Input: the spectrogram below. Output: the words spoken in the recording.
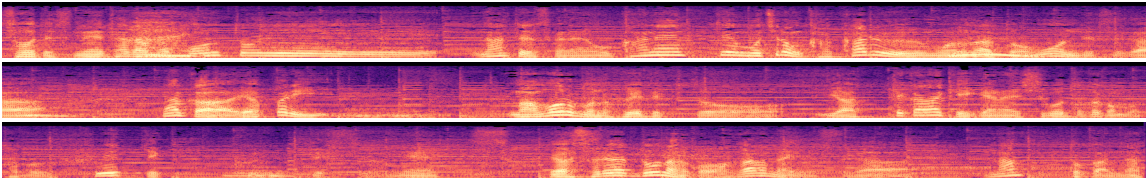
そうですね。ただもうはい。本当に、なんていうんですかねお金ってもちろんかかるものだと思うんですが、なんかやっぱり守るもの増えていくとやっていかなきゃいけない仕事とかも多分増えていくんですよね、だからそれはどうなのかわからないんですがなんとかなっ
